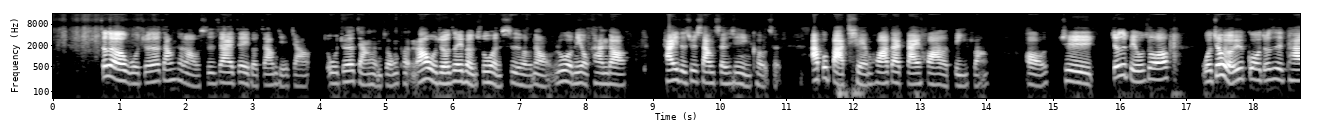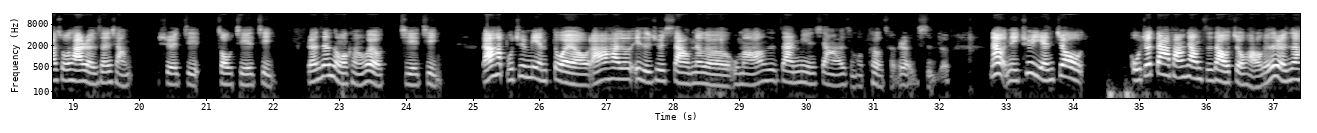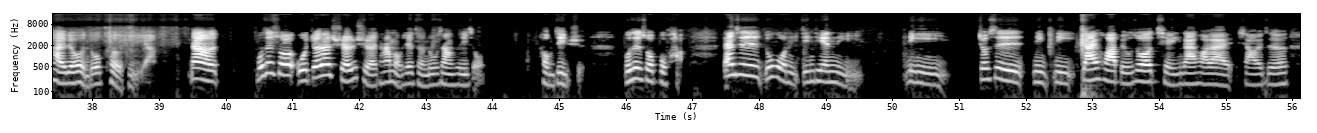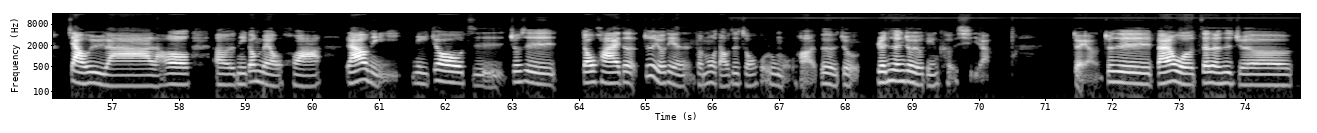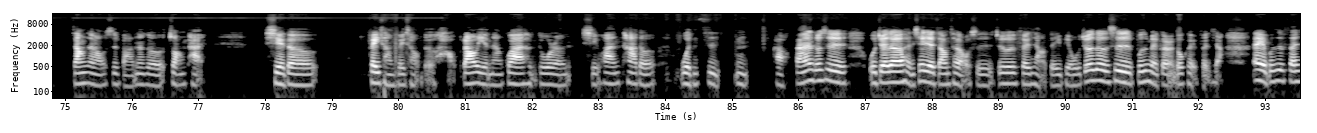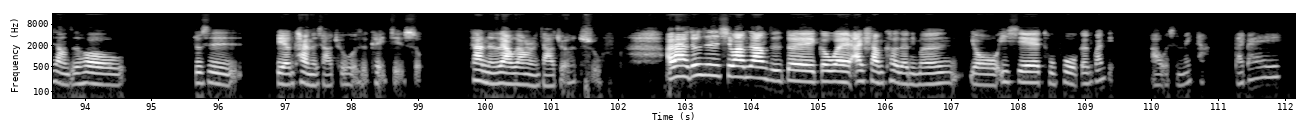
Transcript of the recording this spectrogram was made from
这个我觉得张晨老师在这个章节讲。我觉得讲很中肯，然后我觉得这一本书很适合那种，如果你有看到他一直去上身心灵课程，啊不把钱花在该花的地方，哦，去就是比如说，我就有遇过，就是他说他人生想学捷走捷径，人生怎么可能会有捷径？然后他不去面对哦，然后他就一直去上那个我们好像是在面向还是什么课程认识的。那你去研究，我觉得大方向知道就好。可是人生还有很多课题呀。那不是说，我觉得玄学它某些程度上是一种统计学，不是说不好。但是如果你今天你你就是你你该花，比如说钱应该花在小孩子教育啦，然后呃你都没有花，然后你。你就只就是都花在这，就是有点本末倒置，走火入魔的话，这就人生就有点可惜啦。对啊，就是反正我真的是觉得张晨老师把那个状态写的非常非常的好，然后也难怪很多人喜欢他的文字，嗯。好，反正就是我觉得很谢谢张晨老师，就是分享这一篇。我觉得这个是不是每个人都可以分享？那也不是分享之后就是别人看得下去，或者是可以接受，他的能量让人家觉得很舒服。好啦，就是希望这样子对各位爱上课的你们有一些突破跟观点。好，我是 Meta。拜拜。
